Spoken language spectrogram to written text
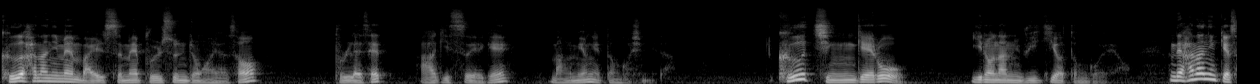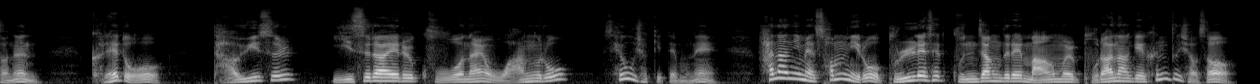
그 하나님의 말씀에 불순종하여서 블레셋 아기스에게 망명했던 것입니다. 그 징계로 일어난 위기였던 거예요. 근데 하나님께서는 그래도 다윗을 이스라엘을 구원할 왕으로 세우셨기 때문에 하나님의 섭리로 블레셋 군장들의 마음을 불안하게 흔드셔서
